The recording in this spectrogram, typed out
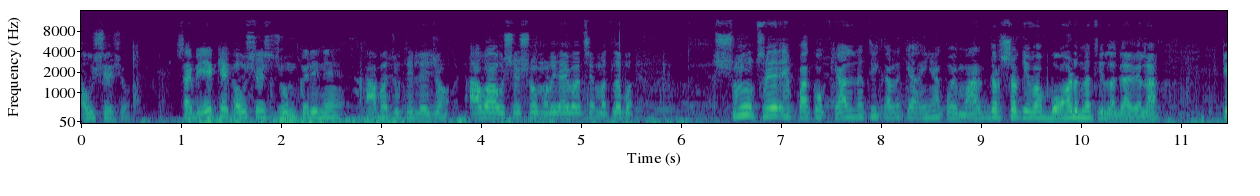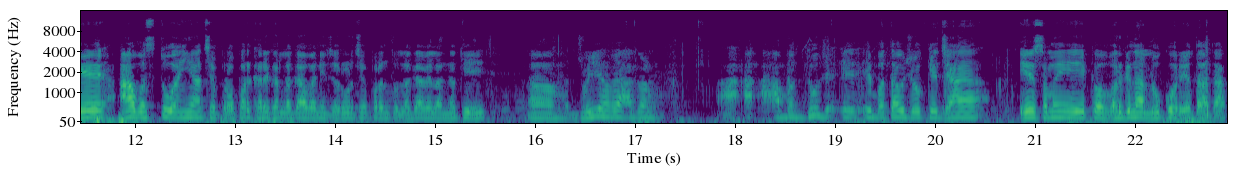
અવશેષો. સાહેબ, એક એક અવશેષ ઝૂમ કરીને આ બાજુથી લેજો. આવા અવશેષો મળી આવ્યા છે. મતલબ, શું છે એ પાકો ખ્યાલ નથી, કારણ કે અહીંયા કોઈ માર્ગદર્શક એવા બોર્ડ નથી લગાવેલા કે આ વસ્તુ અહીંયા છે. પ્રોપર ખરેખર લગાવવાની જરૂર છે, પરંતુ લગાવેલા નથી. જોઈએ હવે આગળ. આ બધું જ એ- બતાવજો કે જ્યાં એ સમયે એક વર્ગના લોકો રહેતા હતા.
